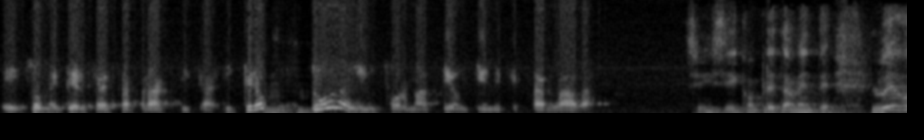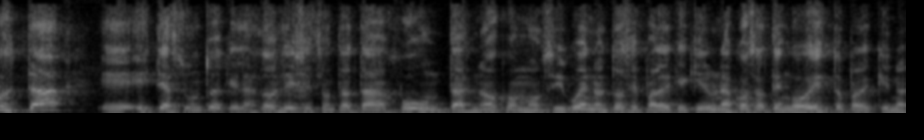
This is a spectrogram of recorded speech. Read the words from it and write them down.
eh, someterse a esa práctica. Y creo que toda la información tiene que estar dada. Sí, sí, completamente. Luego está eh, este asunto de que las dos leyes son tratadas juntas, ¿no? Como si, bueno, entonces para el que quiere una cosa tengo esto, para el que no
